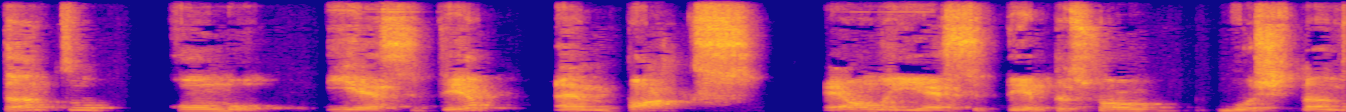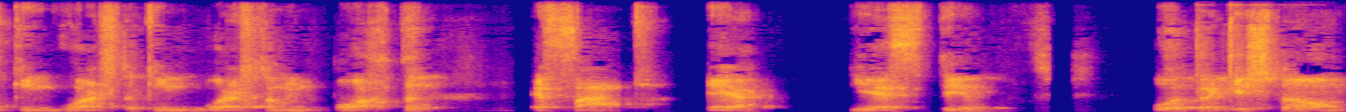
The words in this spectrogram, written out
tanto como IST, MPOX, é uma IST, pessoal gostando, quem gosta, quem gosta, não importa, é fato, é IST. Outra questão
